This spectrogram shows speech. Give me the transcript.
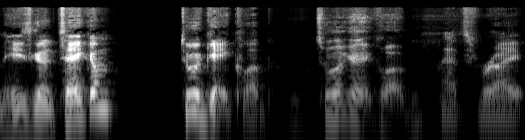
He's going to take him to a gay club. to a gay club. That's right.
